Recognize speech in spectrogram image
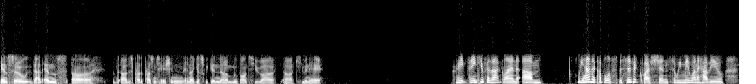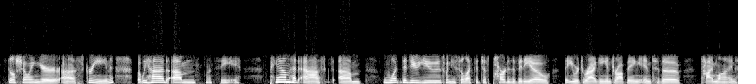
And so that ends uh, uh this part of the presentation, and I guess we can uh, move on to uh, Q&A. Great. Thank you for that, Glenn. Um, we had a couple of specific questions, so we may want to have you still showing your screen. But we had, um, let's see, Pam had asked, um, what did you use when you selected just part of the video that you were dragging and dropping into the timeline,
